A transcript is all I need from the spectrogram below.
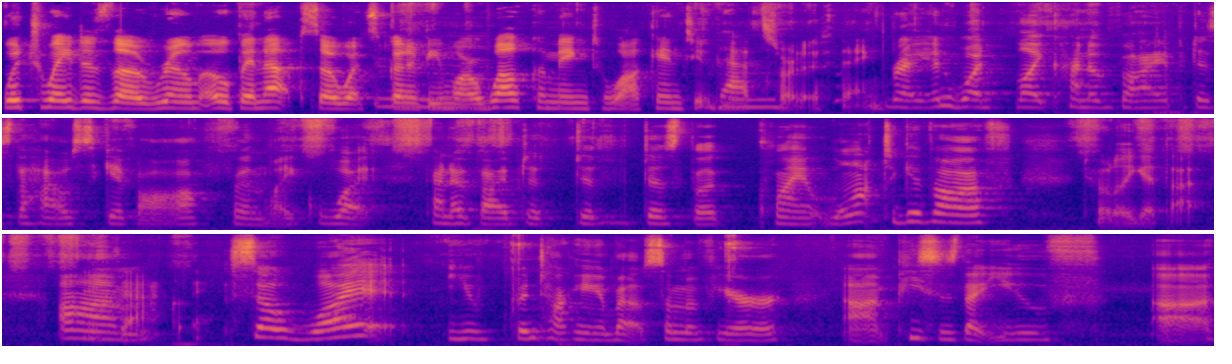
which way does the room open up so what's going to be more welcoming to walk into that sort of thing. Right, and what like kind of vibe does the house give off, and like what kind of vibe do, does does the client want to give off? Totally get that. Um, Exactly. So what you've been talking about some of your um, pieces that you've uh,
